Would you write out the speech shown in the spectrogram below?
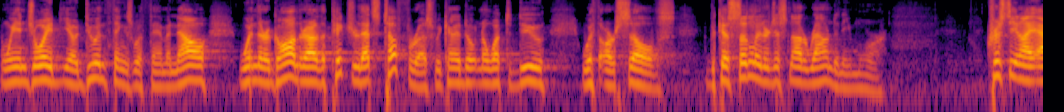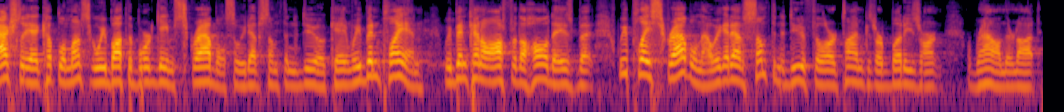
And we enjoyed, you know, doing things with them. And now when they're gone, they're out of the picture, that's tough for us. We kind of don't know what to do with ourselves because suddenly they're just not around anymore. Christy and I actually, a couple of months ago, we bought the board game Scrabble so we'd have something to do, okay? And we've been playing. We've been kind of off for the holidays, but we play Scrabble now. we got to have something to do to fill our time because our buddies aren't around. They're not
